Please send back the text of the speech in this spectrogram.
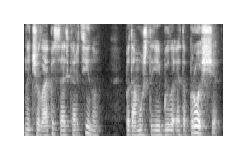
начала писать картину, потому что ей было это проще –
